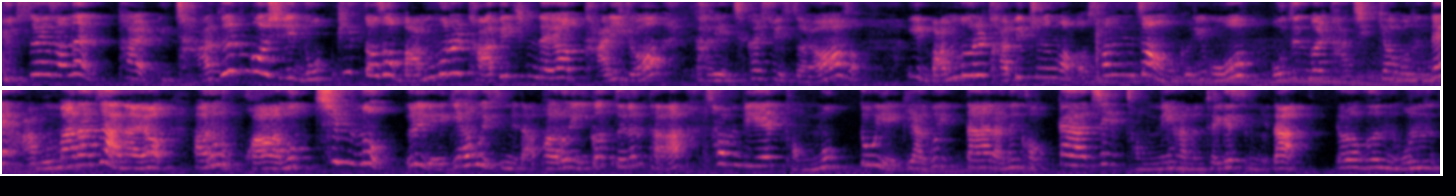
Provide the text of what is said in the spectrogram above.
육수에서는 달, 이 작은 것이 높이 떠서 만물을 다 비춘대요. 달이죠. 달이 예측할 수 있어요. 이 만물을 다 비추는 거, 어, 선정, 그리고 모든 걸 다 지켜보는데 아무 말 하지 않아요. 바로 과묵, 침묵을 얘기하고 있습니다. 바로 이것들은 다 선비의 덕목도 얘기하고 있다라는 것까지 정리하면 되겠습니다. 여러분, 오늘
